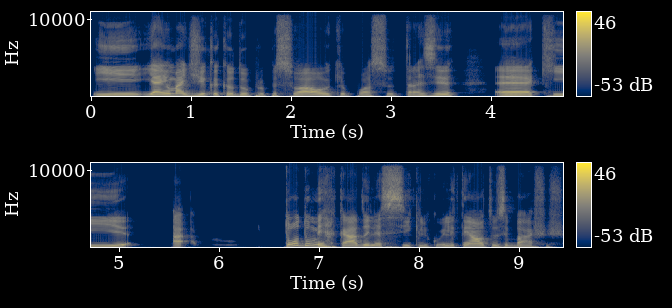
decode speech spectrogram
E, e aí uma dica que eu dou para o pessoal, que eu posso trazer, é que a, todo o mercado ele é cíclico, ele tem altos e baixos.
